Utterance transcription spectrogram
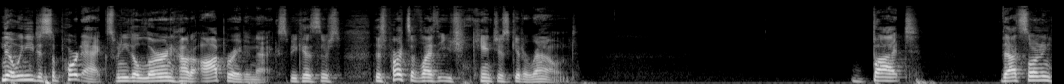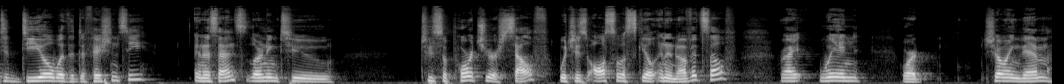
No, we need to support X. We need to learn how to operate in X because there's, there's parts of life that you can't just get around. But that's learning to deal with a deficiency in a sense, learning to to support yourself, which is also a skill in and of itself, right? When or showing them,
